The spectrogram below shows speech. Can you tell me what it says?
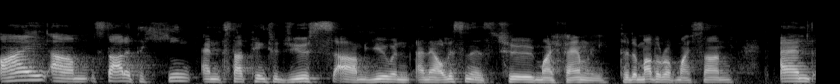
I um, started to hint and start to introduce um, you and, and our listeners to my family, to the mother of my son, and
